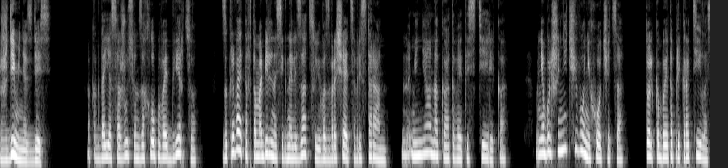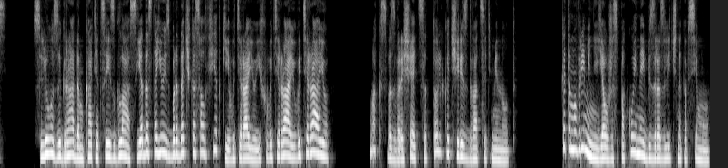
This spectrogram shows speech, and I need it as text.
Жди меня здесь». А когда я сажусь, он захлопывает дверцу, закрывает автомобиль на сигнализацию и возвращается в ресторан. На меня накатывает истерика. Мне больше ничего не хочется, только бы это прекратилось. Слезы градом катятся из глаз. Я достаю из бардачка салфетки и вытираю их, вытираю, вытираю. Макс возвращается только через 20 минут. К этому времени я уже спокойна и безразлична ко всему.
